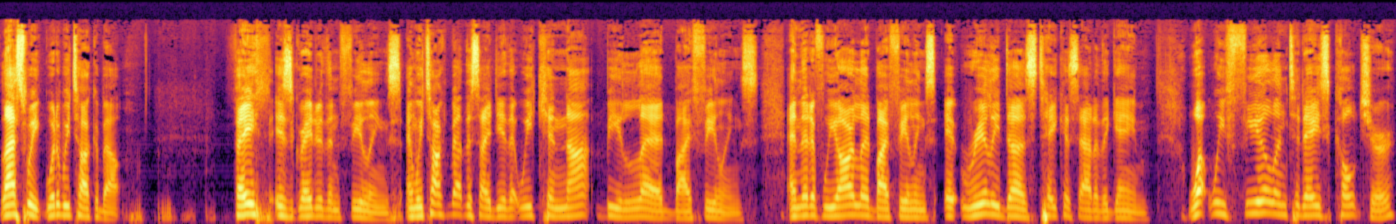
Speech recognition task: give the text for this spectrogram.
Last week, what did we talk about? Faith is greater than feelings. And we talked about this idea that we cannot be led by feelings. And that if we are led by feelings, it really does take us out of the game. What we feel in today's culture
